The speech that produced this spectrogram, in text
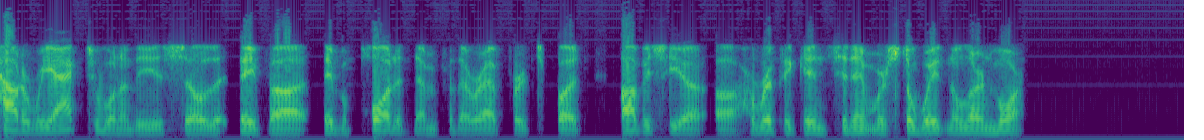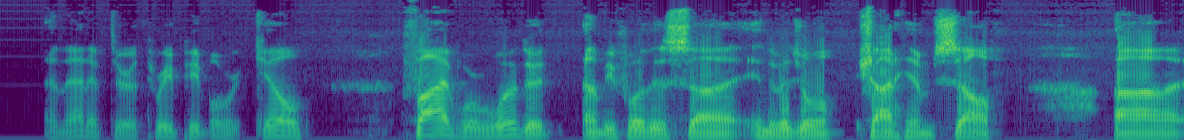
how to react to one of these so that they've uh, they've applauded them for their efforts. But obviously a, a horrific incident. We're still waiting to learn more. And that if there are three people were killed five were wounded uh, before this uh, individual shot himself uh,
